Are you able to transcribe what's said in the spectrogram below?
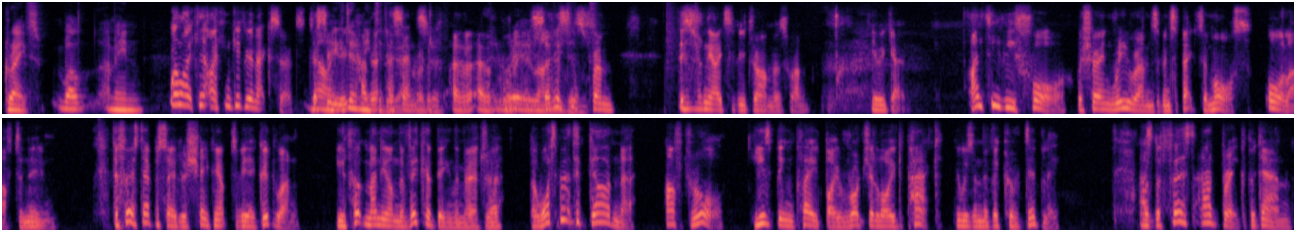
Great. Well, I mean, well, I can I can give you an excerpt to no, see you don't need a, to do a that, sense Roger. of, of, of what really it is. So this is from this is from the ITV dramas one. Here we go. ITV4 were showing reruns of Inspector Morse all afternoon. The first episode was shaping up to be a good one. You put money on the vicar being the murderer, but what about the gardener? After all, he is being played by Roger Lloyd Pack, who was in The Vicar of Dibley. As the first ad break began,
